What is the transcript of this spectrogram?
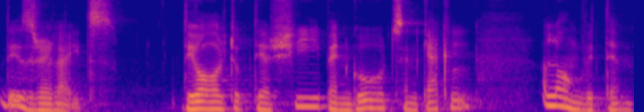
the Israelites. They all took their sheep and goats and cattle along with them.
